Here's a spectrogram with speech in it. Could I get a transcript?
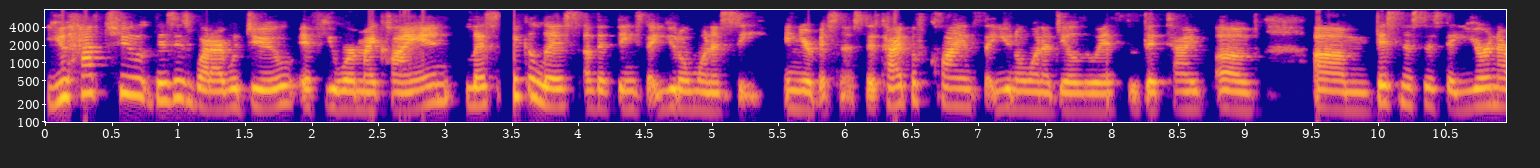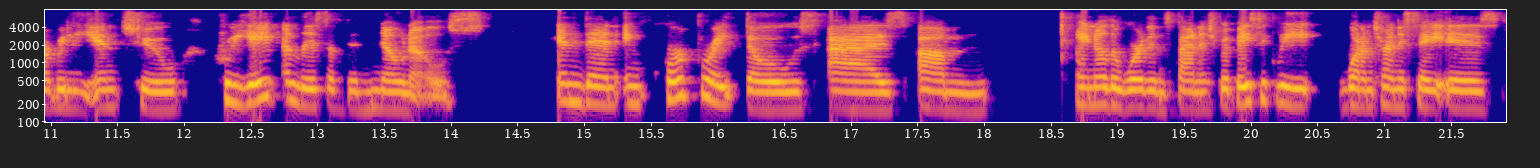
You have to this is what i would do if you were my client. Let's make a list of the things that you don't want to see in your business the type of clients that you don't want to deal with the type of um, businesses that you're not really into. Create a list of the no-nos and then incorporate those as um, I know the word in Spanish, but basically what I'm trying to say is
